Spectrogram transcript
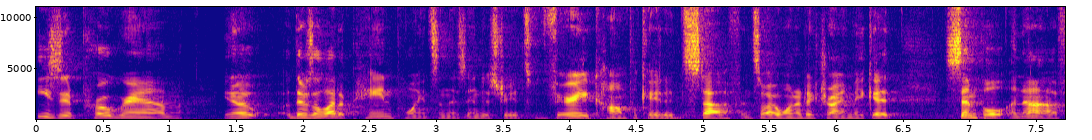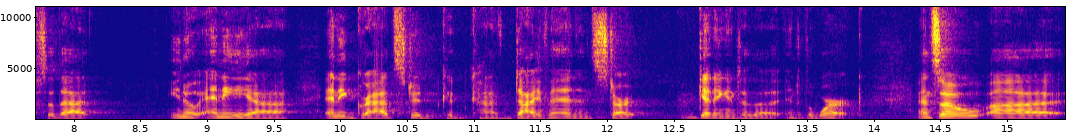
easy to program. You know, there's a lot of pain points in this industry. It's very complicated stuff, and so I wanted to try and make it simple enough so that you know any uh, any grad student could kind of dive in and start getting into the into the work. And so, uh,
